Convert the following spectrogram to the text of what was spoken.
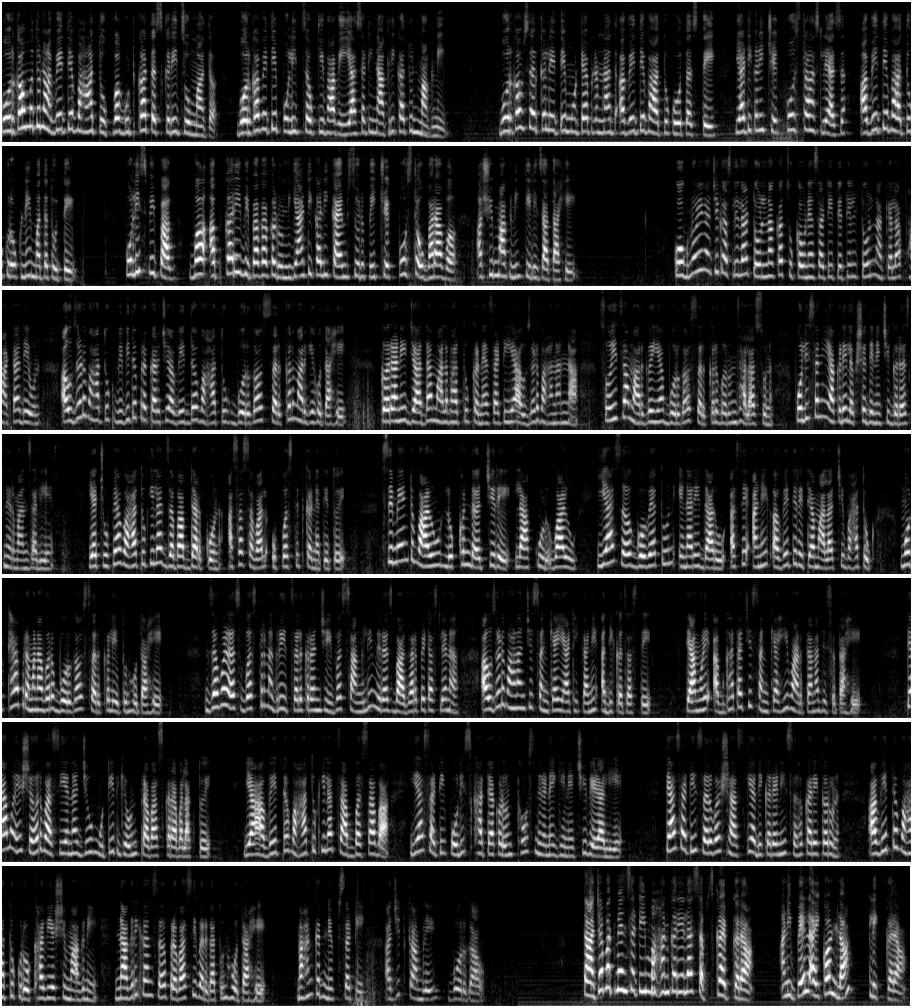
बोरगावमधून अवैध वाहतूक व गुटखा तस्करी जोमात. बोरगाव येथे पोलीस चौकी व्हावी यासाठी नागरिकातून मागणी. बोरगाव सर्कल येथे मोठ्या प्रमाणात अवैध वाहतूक होत असते. या ठिकाणी चेकपोस्ट असल्यास अवैध वाहतूक रोखणे मदत होते. पोलीस विभाग व अबकारी विभागाकडून या ठिकाणी कायमस्वरूपी चेकपोस्ट उभारावं अशी मागणी केली जात आहे. कोगनोळी नजीक असलेला टोलनाका चुकवण्यासाठी तेथील टोल नाक्याला फाटा देऊन अवजड वाहतूक विविध प्रकारची अवैध वाहतूक बोरगाव सर्कल मार्गे होत आहे. कर आणि जादा मालवाहतूक करण्यासाठी या अवजड वाहनांना सोयीचा मार्ग या बोरगाव सर्कलवरून झाला असून पोलिसांनी याकडे लक्ष देण्याची गरज निर्माण झाली आहे. या छुप्या वाहतुकीला जबाबदार कोण? असा सवाल उपस्थित करण्यात येतोय. सिमेंट वाळू लोखंड चिरे लाकूड वाळू यासह गोव्यातून येणारी दारू असे अनेक अवैधरित्या मालाची वाहतूक मोठ्या प्रमाणावर बोरगाव सर्कल येथून होत आहे. जवळच वस्त्रनगरी इचलकरंजी व सांगली मिरज बाजारपेठ असल्यानं अवजड वाहनांची संख्या या ठिकाणी अधिकच असते. त्यामुळे अपघाताची संख्याही वाढताना दिसत आहे. त्यामुळे शहरवासियांना जीव मुठीत घेऊन प्रवास करावा लागतोय. या अवैध वाहतुकीला चाप बसावा यासाठी पोलीस खात्याकडून ठोस निर्णय घेण्याची वेळ आली आहे त्यासाठी सर्व शासकीय अधिकाऱ्यांनी सहकार्य करून अवैध वाहतूक रोखावी अशी मागणी नागरिकांसह प्रवासी वर्गातून होत आहे. महानकर नेपसाठी अजित कांबळे बोरगाव. ताज्या बातम्यांसाठी महानकरेला सबस्क्राईब करा आणि बेल आयकॉनला क्लिक करा.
